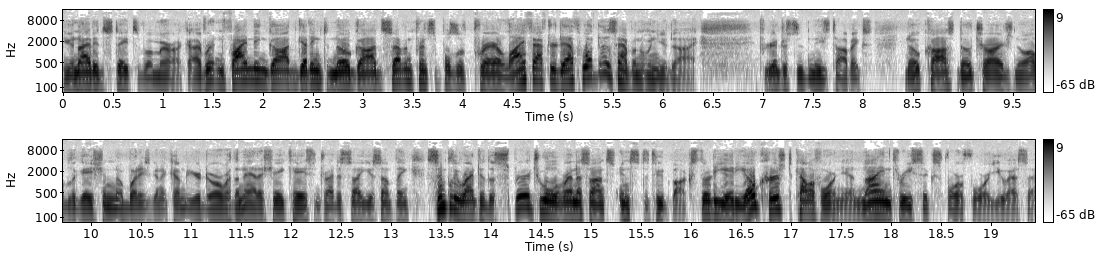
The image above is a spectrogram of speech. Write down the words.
United States of America. I've written Finding God, Getting to Know God, Seven Principles of Prayer, Life After Death, What Does Happen When You Die. If you're interested in these topics, no cost, no charge, no obligation. Nobody's going to come to your door with an attache case and try to sell you something. Simply write to the Spiritual Renaissance Institute Box, 3080 Oakhurst, California, 93644 USA.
